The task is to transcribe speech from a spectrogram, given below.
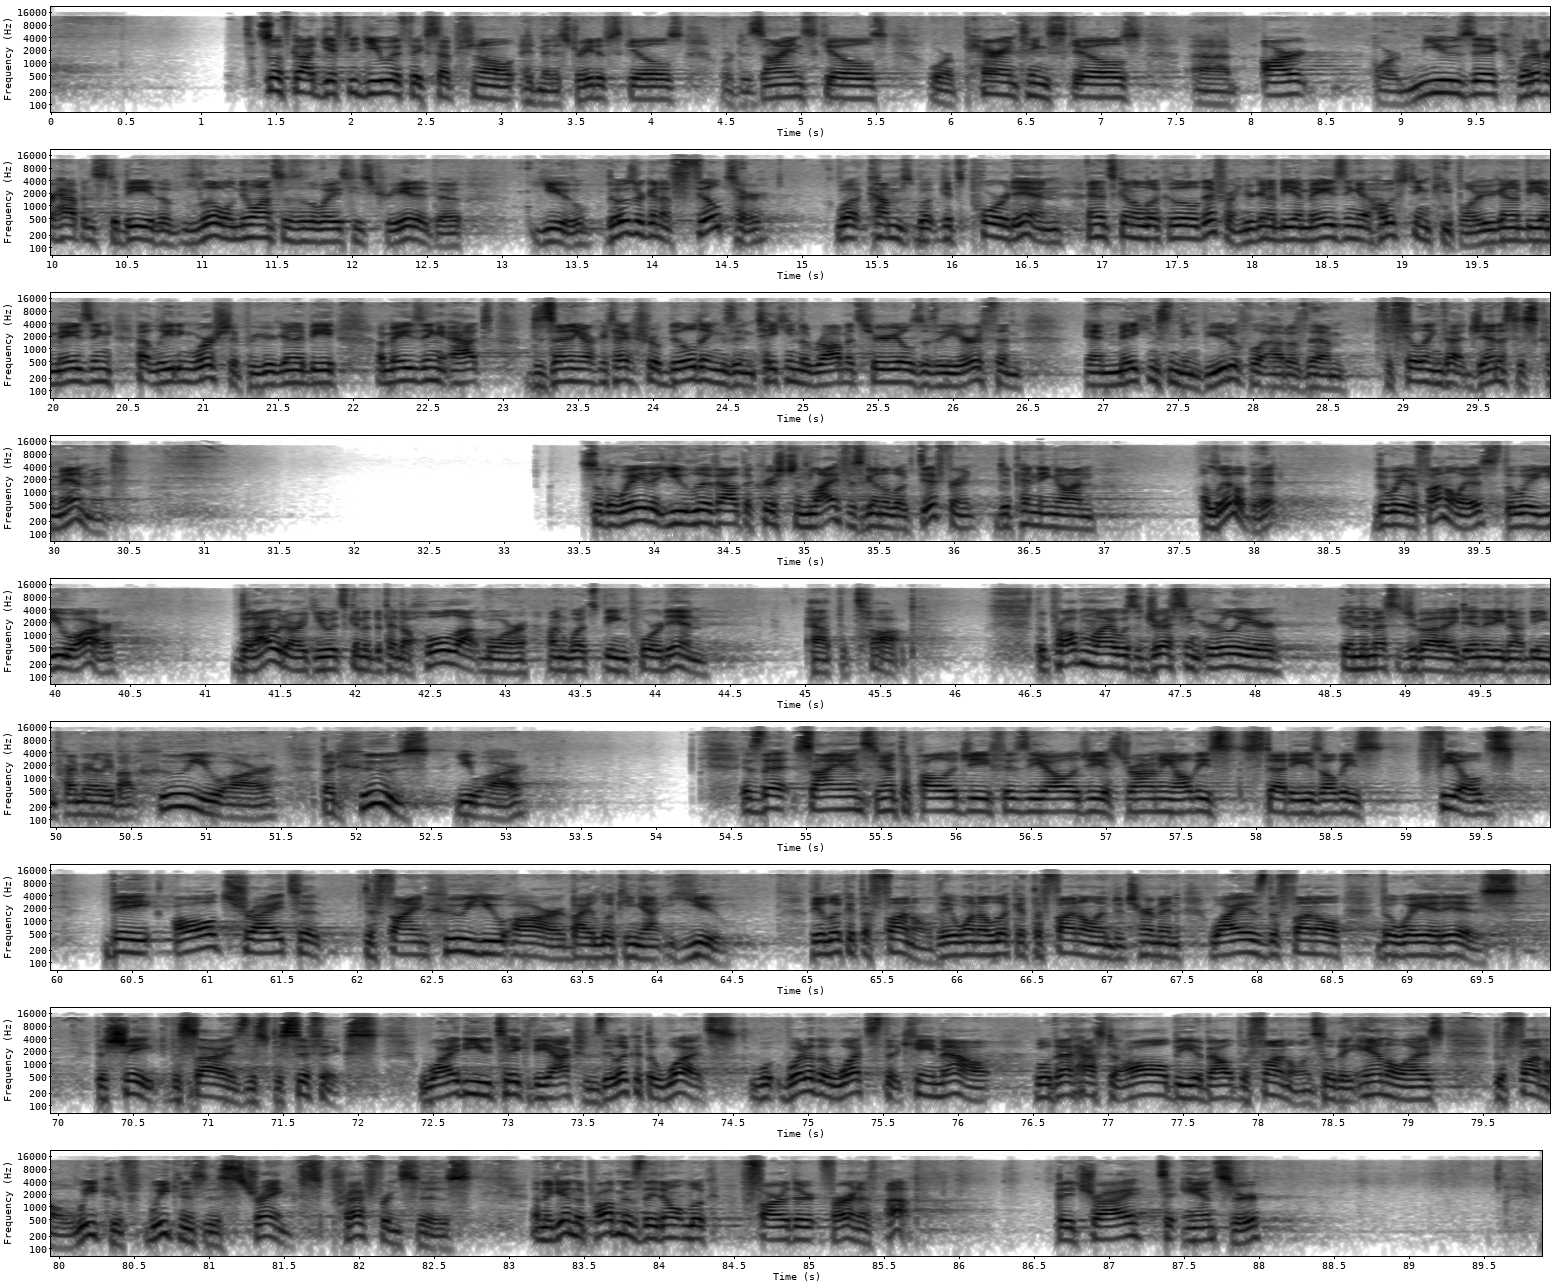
So, if God gifted you with exceptional administrative skills, or design skills, or parenting skills, uh, art, or music, whatever happens to be, the little nuances of the ways he's created the, you, those are going to filter what comes, what gets poured in, and it's going to look a little different. You're going to be amazing at hosting people, or you're going to be amazing at leading worship, or you're going to be amazing at designing architectural buildings and taking the raw materials of the earth and, and making something beautiful out of them, fulfilling that Genesis commandment. So the way that you live out the Christian life is going to look different depending on a little bit the way the funnel is, the way you are. But I would argue it's going to depend a whole lot more on what's being poured in at the top. The problem I was addressing earlier in the message about identity not being primarily about who you are, but whose you are, is that science, anthropology, physiology, astronomy, all these studies, all these fields, they all try to define who you are by looking at you. They look at the funnel. They want to look at the funnel and determine why is the funnel the way it is? The shape, the size, the specifics. Why do you take the actions? They look at the what's. What are the what's that came out? Well, that has to all be about the funnel. And so they analyze the funnel, weaknesses, strengths, preferences. And again, the problem is they don't look farther, far enough up. They try to answer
